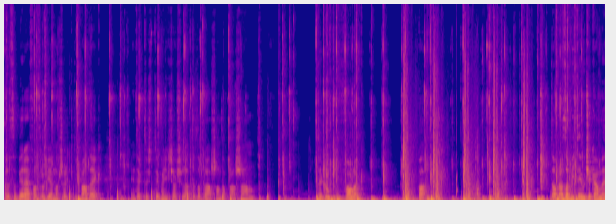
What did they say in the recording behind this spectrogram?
Ale sobie refa zrobiłem na wszelki wypadek. Więc jak ktoś tutaj będzie chciał się latać, zapraszam, zapraszam. Tego wolek. Pa. Dobra, zabity i uciekamy.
